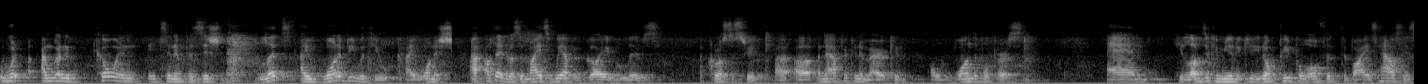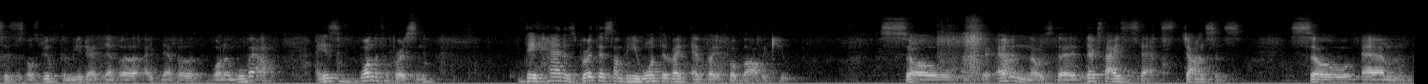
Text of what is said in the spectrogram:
I'm going to go in. It's an imposition. Let's. I want to be with you. I want to. Sh- I'll tell you, it was a amazing. We have a guy who lives across the street, uh, uh, an African American, a wonderful person, and he loved to communicate. You know, people offered to buy his house, and he says, "It's the most beautiful community. I'd never, I'd never want to move out." And he's a wonderful person. They had his birthday, something he wanted to invite everybody for a barbecue. So Evan knows the next to Eisenstadt's, Johnson's. So um,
